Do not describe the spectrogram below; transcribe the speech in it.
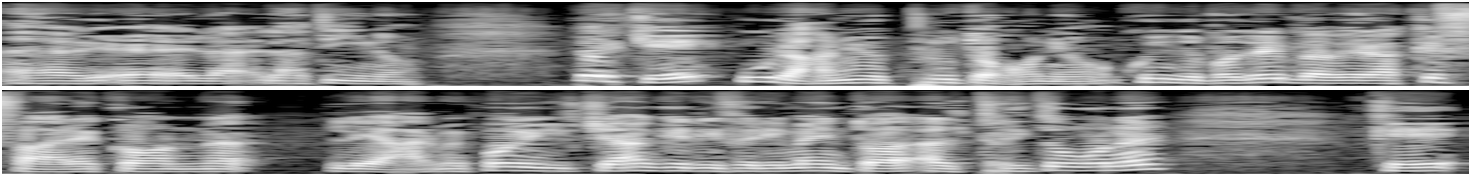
eh, latino, perché uranio e plutonio, quindi potrebbe avere a che fare con le armi. Poi c'è anche il riferimento al Tritone, che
